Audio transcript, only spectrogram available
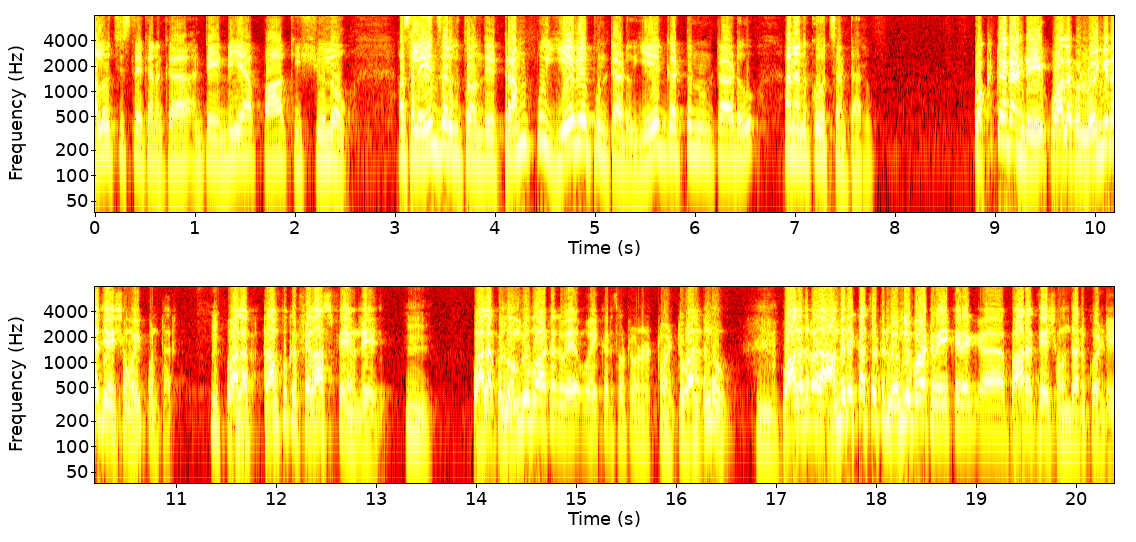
ఆలోచిస్తే కనుక అంటే ఇండియా పాక్ ఇష్యూలో అసలు ఏం జరుగుతోంది? ట్రంప్ ఏ వైపు ఉంటాడు? ఏ గట్టును ఉంటాడు అని అనుకోవచ్చు అంటారు. ఒకటేనండి వాళ్ళకు లొంగిన దేశం వైపు ఉంటారు. వాళ్ళకు ట్రంప్కి ఫిలాసఫీ ఏం లేదు. హ్మ్. వాళ్ళకు లొంగుబాటు వైఖరితో ఉన్నటువంటి వాళ్ళు వాళ్ళ అమెరికాతో లొంగుబాటు వైఖరి భారతదేశం ఉందనుకోండి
